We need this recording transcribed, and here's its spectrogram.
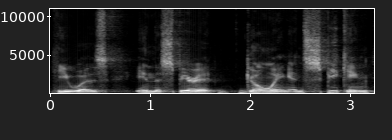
he was in the spirit, going and speaking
